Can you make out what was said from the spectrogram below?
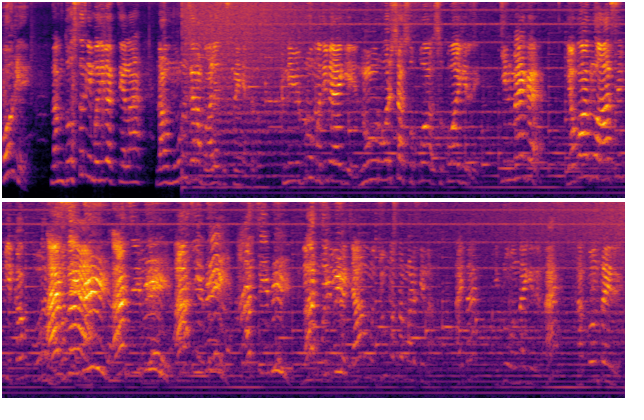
ಹೋಗ್ಲಿ ನಮ್ ದೋಸ್ತ ನೀ ಮದುವೆ ಆಗ್ತಿಯಲ್ಲ ನಾವು ಮೂರು ಜನ ಬಾಳೆ ಸ್ನೇಹಿತರು ನೀವಿಬ್ರು ಮದುವೆ ಆಗಿ ನೂರು ವರ್ಷ ಸುಖ ಸುಖವಾಗಿರ್ರಿ ಇನ್ಮ್ಯಾಗ ಯಾವಾಗ್ಲೂ ಆರ್ ಸಿ ಬಿ ಕಪ್ ಆಯ್ತಾ ಇಬ್ರು ಒಂದಾಗಿರಿ ನಕ್ಕೊಂತ ಇದ್ರಿ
